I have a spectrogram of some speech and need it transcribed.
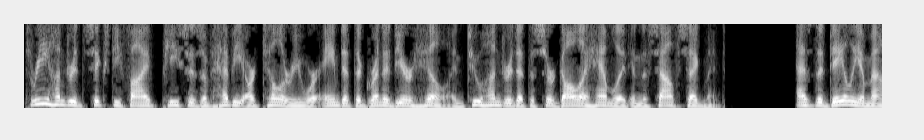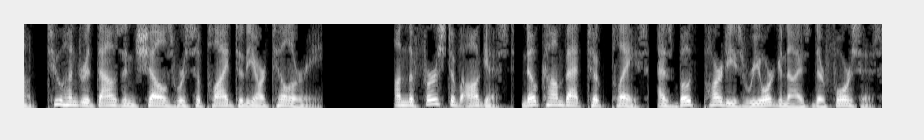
365 pieces of heavy artillery were aimed at the Grenadier Hill and 200 at the Sirgala hamlet in the south segment. As the daily amount, 200,000 shells were supplied to the artillery. On 1 August, no combat took place, as both parties reorganized their forces.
